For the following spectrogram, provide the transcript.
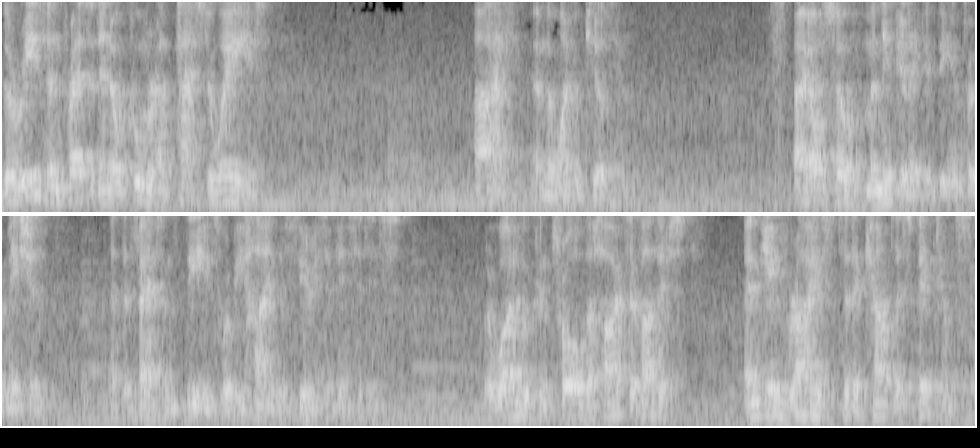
The reason President Okumura passed away is... I am the one who killed him. I also manipulated the information that the Phantom Thieves were behind the series of incidents. The one who controlled the hearts of others and gave rise to the countless victims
